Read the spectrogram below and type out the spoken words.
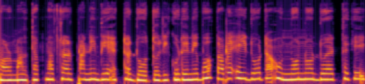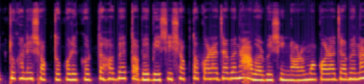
নর্মাল তাপমাত্রার পানি দিয়ে একটা ডো তৈরি করে নিব। তবে এই ডোটা অন্য অন্য ডোয়ের থেকে একটুখানি শক্ত করে করতে হবে। তবে বেশি শক্ত করা যাবে না, আবার বেশি নরমও করা যাবে না।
